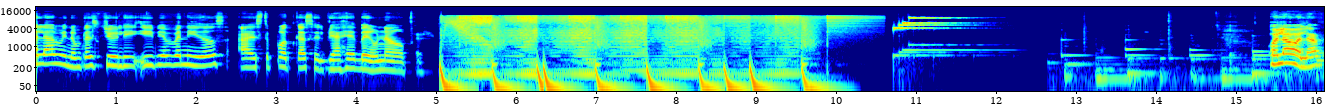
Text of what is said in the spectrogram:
hola, mi nombre es Julie y bienvenidos a este podcast El viaje de una ópera. Hola, hola,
